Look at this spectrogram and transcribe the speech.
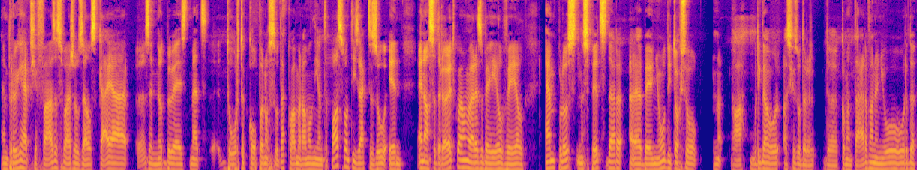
en Brugge heb je fases waar zo zelfs Kaya uh, zijn nut bewijst met uh, door te koppen of zo. Dat kwam er allemaal niet aan te pas, want die zakte zo in. En als ze eruit kwamen, waren ze bij heel veel. En plus een spits daar uh, bij Union, die toch zo... Nou, moet ik dat horen? Als je zo de, de commentaren van Union hoorde,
